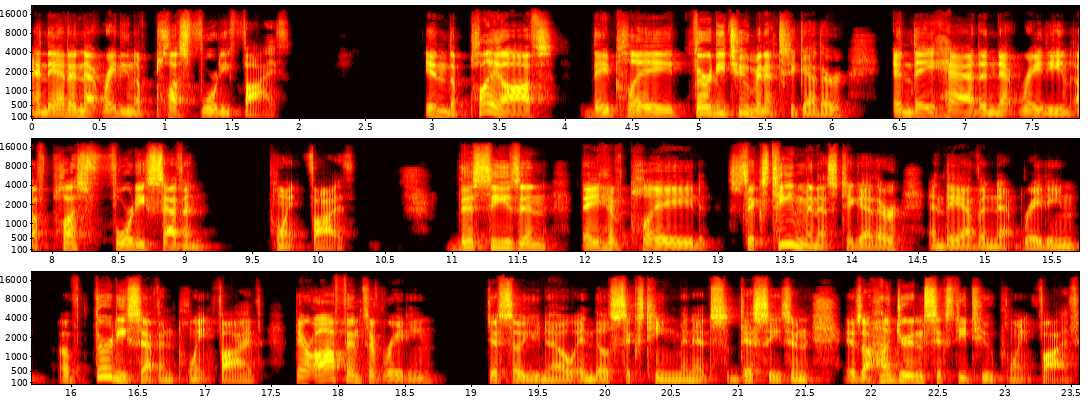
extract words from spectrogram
and they had a net rating of plus 45 in the playoffs, they played 32 minutes together and they had a net rating of plus 47.5. This season, they have played 16 minutes together and they have a net rating of 37.5. Their offensive rating, just so you know, in those 16 minutes this season is 162.5.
